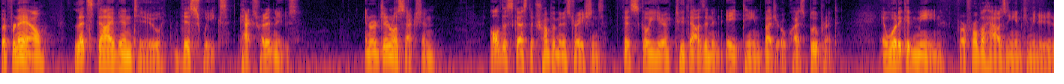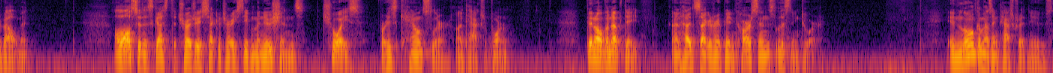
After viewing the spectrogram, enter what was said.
But for now, let's dive into this week's tax credit news. In our general section, I'll discuss the Trump administration's fiscal year 2018 budget request blueprint and what it could mean for affordable housing and community development. I'll also discuss the Treasury Secretary Stephen Mnuchin's choice for his counselor on tax reform. Then I'll have an update on HUD Secretary Ben Carson's listening tour. In low income housing tax credit news,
